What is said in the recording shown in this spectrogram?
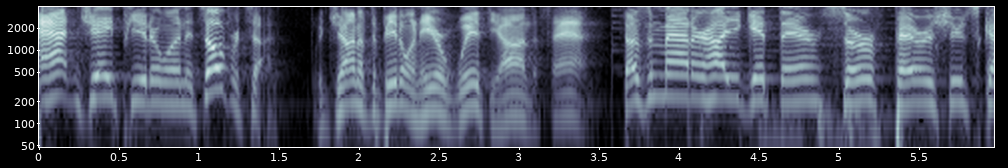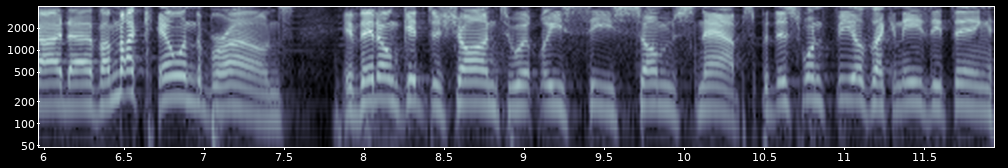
at Jay Peterlin. It's overtime with Jonathan Peterlin here with you on the fan. Doesn't matter how you get there surf, parachute, skydive. I'm not killing the Browns if they don't get Deshaun to at least see some snaps, but this one feels like an easy thing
